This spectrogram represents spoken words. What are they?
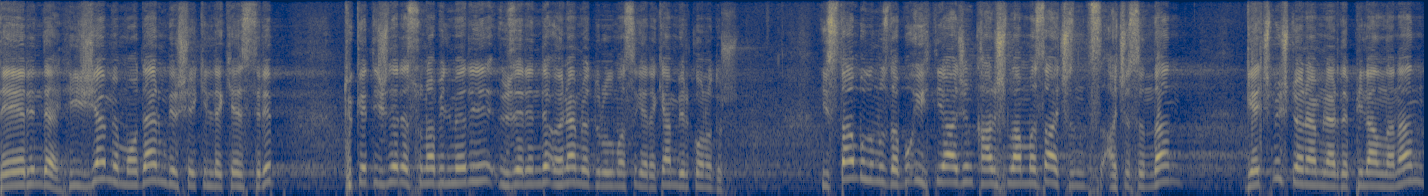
değerinde, hijyen ve modern bir şekilde kestirip tüketicilere sunabilmeleri üzerinde önemli durulması gereken bir konudur. İstanbul'umuzda bu ihtiyacın karşılanması açı- açısından geçmiş dönemlerde planlanan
